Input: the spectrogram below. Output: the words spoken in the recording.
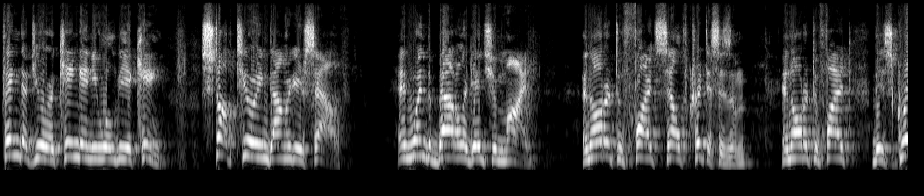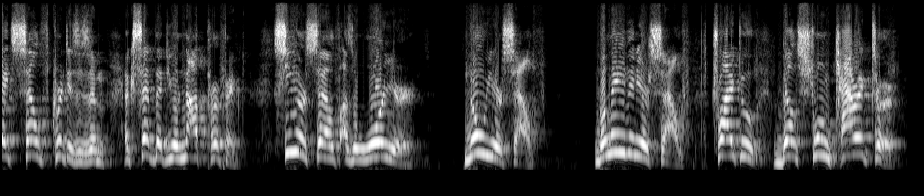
Think that you're a king and you will be a king. Stop tearing down yourself and win the battle against your mind. In order to fight self-criticism, in order to fight this great self-criticism, accept that you're not perfect. See yourself as a warrior. Know yourself. Believe in yourself. Try to build strong character.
